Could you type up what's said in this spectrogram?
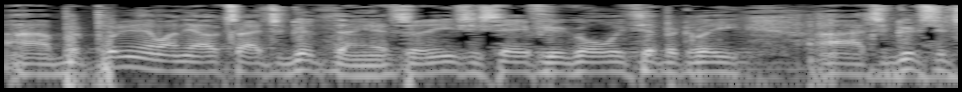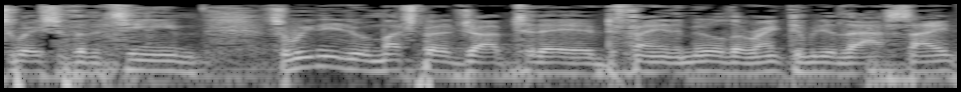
Uh, but putting them on the outside is a good thing. It's an easy save for your goalie typically. Uh, it's a good situation for the team. So we need to do a much better job today of defending the middle of the rink than we did last night.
